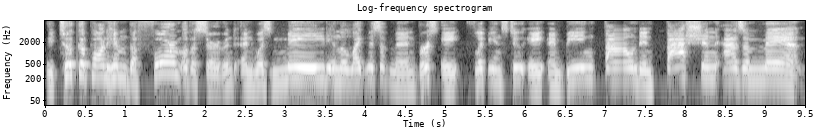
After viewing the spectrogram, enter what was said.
He took upon him the form of a servant and was made in the likeness of men. Verse 8, Philippians 2 8, and being found in fashion as a man.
